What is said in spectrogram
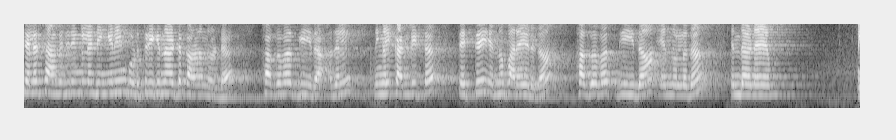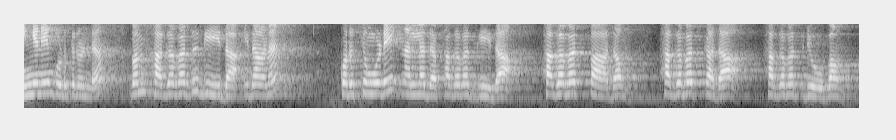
ചില സാഹചര്യങ്ങളുണ്ട് ഇങ്ങനെയും കൊടുത്തിരിക്കുന്നതായിട്ട് കാണുന്നുണ്ട്. ഭഗവത്ഗീത അതിൽ നിങ്ങൾ കണ്ടിട്ട് തെറ്റ് എന്ന് പറയരുത്. ഭഗവത്ഗീത എന്നുള്ളത് എന്താണ്? ഇങ്ങനെയും കൊടുത്തിട്ടുണ്ട്. അപ്പം ഭഗവത് ഗീത ഇതാണ് കുറച്ചും കൂടി നല്ലത്. ഭഗവത്ഗീത ഭഗവത് പാദം ഭഗവത് കഥ ഭഗവത് രൂപം.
